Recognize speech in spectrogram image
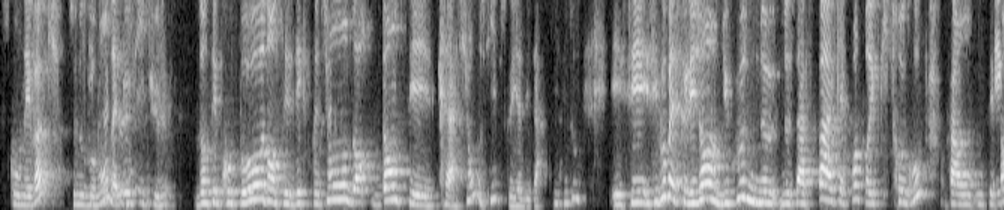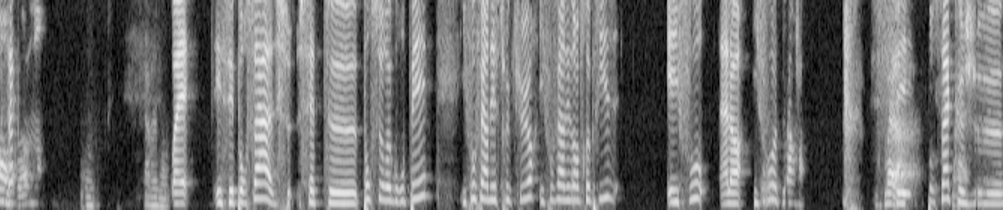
ce qu'on évoque, ce nouveau monde, elle le véhicule dans ses propos, dans ses expressions, dans, dans ses créations aussi, parce qu'il y a des artistes et tout. Et c'est fou parce que les gens, du coup, ne, ne savent pas à quel point il faudrait qu'ils se regroupent. Enfin, on ne sait pas encore. Exactement. Ouais. Et c'est pour ça, cette, euh, pour se regrouper, il faut faire des structures, il faut faire des entreprises, et il faut, alors, il faut de l'argent. C'est pour ça que je,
